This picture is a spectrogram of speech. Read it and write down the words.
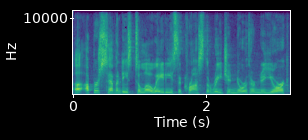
uh, upper 70s to low 80s across the region, northern New York,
